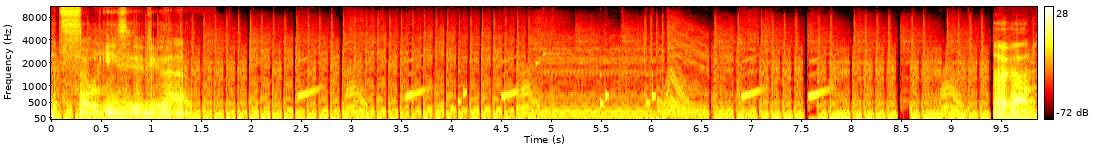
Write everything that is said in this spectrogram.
It's so easy to do that. Oh god.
